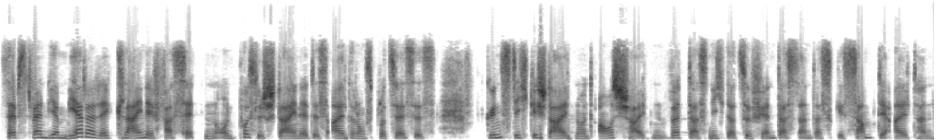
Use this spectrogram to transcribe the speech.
Selbst wenn wir mehrere kleine Facetten und Puzzlesteine des Alterungsprozesses günstig gestalten und ausschalten, wird das nicht dazu führen, dass dann das gesamte Altern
